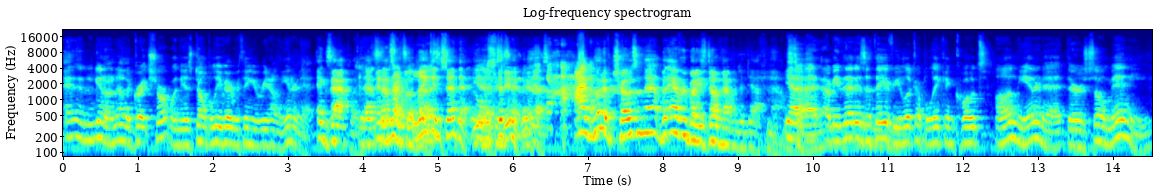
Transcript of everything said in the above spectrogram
And you know, another great short one is don't believe everything you read on the internet. Exactly. That's, And that's right, of the Lincoln best. said that. Yes, he Yes. did. Yes. I would have chosen that, but everybody's done that one to death now. Yeah, so- I, I mean that is the thing. If you look up Lincoln quotes on the internet, there's so many.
